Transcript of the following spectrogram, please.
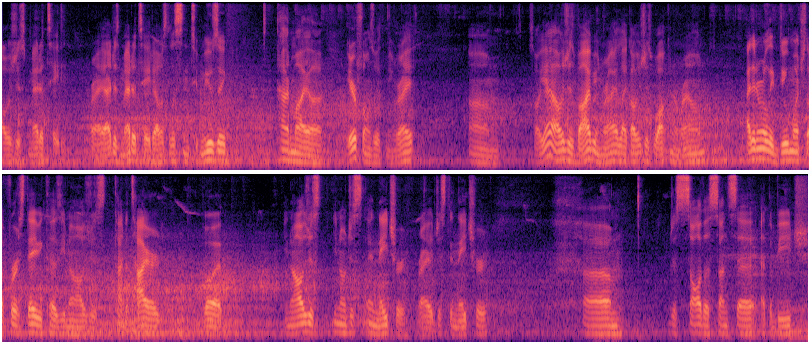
i was just meditating right? I just meditated. I was listening to music, had my uh, earphones with me, right? Um, so yeah, I was just vibing, right? Like I was just walking around. I didn't really do much the first day because you know I was just kind of tired, but you know I was just you know just in nature, right? Just in nature. Um, just saw the sunset at the beach.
